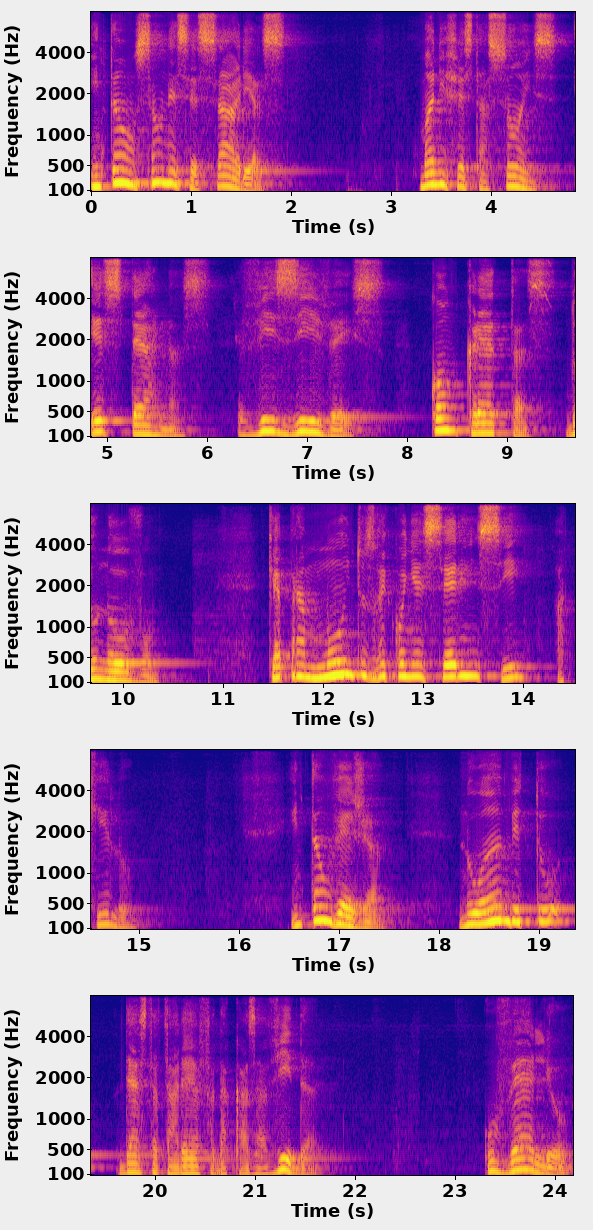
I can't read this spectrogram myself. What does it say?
Então, são necessárias manifestações externas, visíveis, concretas do novo, que é para muitos reconhecerem em si aquilo. Então, veja, no âmbito desta tarefa da casa-vida, o velho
